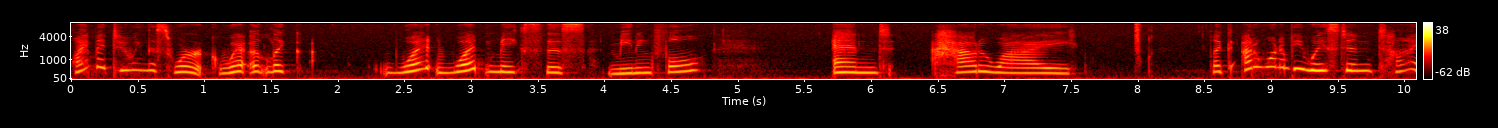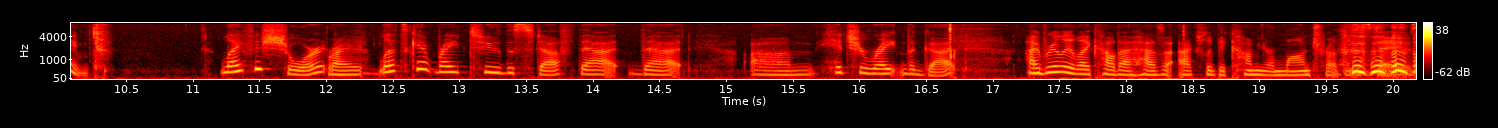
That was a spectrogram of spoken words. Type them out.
why am I doing this work? Where uh, like what what makes this meaningful? And how do I like I don't want to be wasting time. Life is short. Right. Let's get right to the stuff that that um, hits you right in the gut. I really like how that has actually become your mantra these days.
